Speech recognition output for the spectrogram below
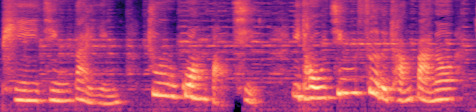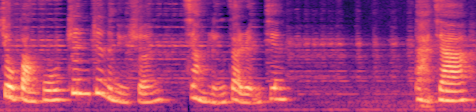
披金戴银，珠光宝气，一头金色的长发呢，就仿佛真正的女神降临在人间。大家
